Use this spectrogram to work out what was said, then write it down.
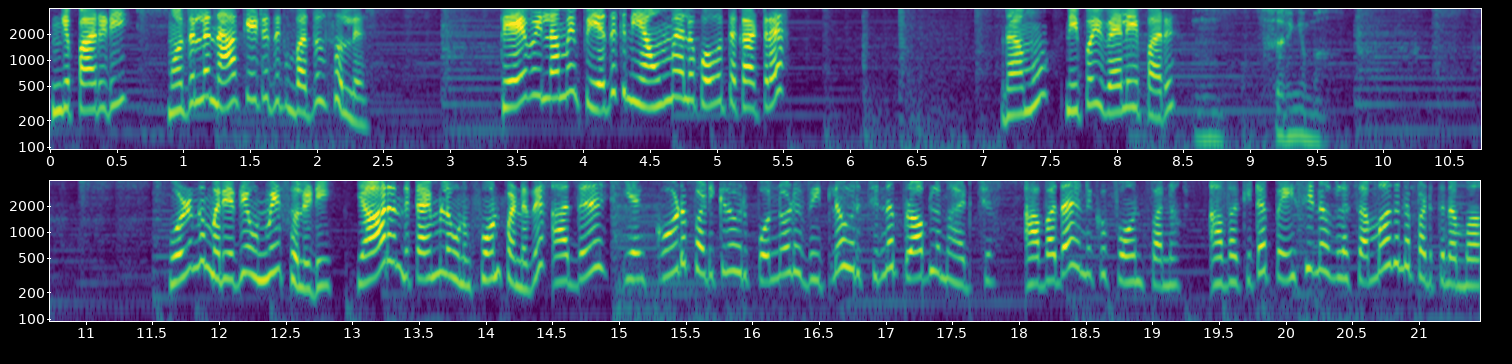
இங்க பாருடி முதல்ல நான் கேட்டதுக்கு பதில் சொல்லு. தேவையில்லாம இப்ப எதுக்கு நீ அவன் மேல கோவத்தை காட்டுற? ராமு நீ போய் வேலையை பாரு. சரிங்கம்மா. ஒழுங்கு மரியாதையா உண்மையை சொல்லுடி. யார் அந்த டைம்ல உனக்கு ஃபோன் பண்ணது? அது என் கூட படிக்கிற ஒரு பொண்ணோட வீட்ல ஒரு சின்ன ப்ராப்ளம் ஆயிடுச்சு. அவ தான் எனக்கு ஃபோன் பண்ணா. அவகிட்ட பேசி நான் அவளை சமாதானப்படுத்தினமா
